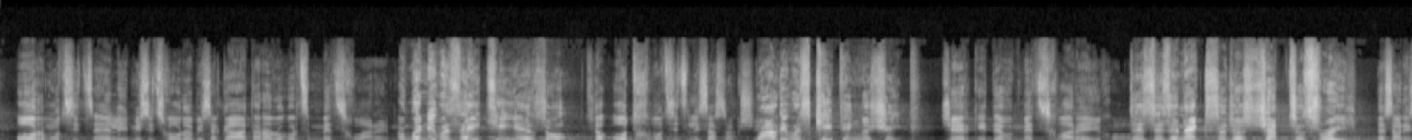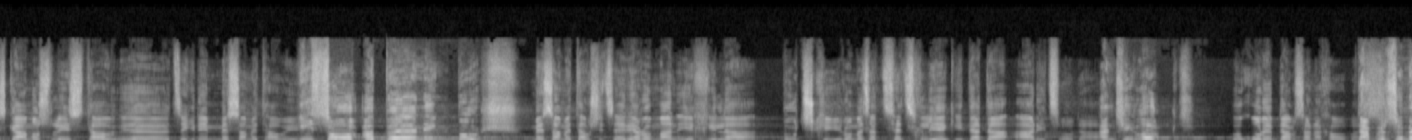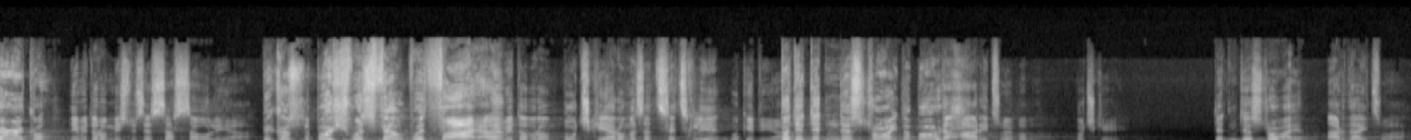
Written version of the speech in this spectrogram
40 წელი მისი ცხოვრებისა გაატარა როგორც მეცხვარე. And when he was 80 years old, და 80 წლის ასაკში while he was keeping the sheep, ჯერ კიდევ მეცხვარე იყო. this is in Exodus chapter 3, ეს არის გამოსვლის წიგნი მესამე თავი. he saw a burning bush. მესამე თავში წერია რომ მან იხილა ბუჩქი, რომელსაც ცეცხლი ეკიდა და არ იწოდა. And he looked. უყურებდა ამ სანახაობას. That was a miracle. იმიტომ რომ მისთვის ეს სასწაულია. Because the bush was filled with fire. იმიტომ რომ ბუჩქია რომელსაც ცეცხლი უკიდია. But it didn't destroy the bush. და არ იწובה ბუჩქი. Didn't destroy it. არ დაიწვა.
